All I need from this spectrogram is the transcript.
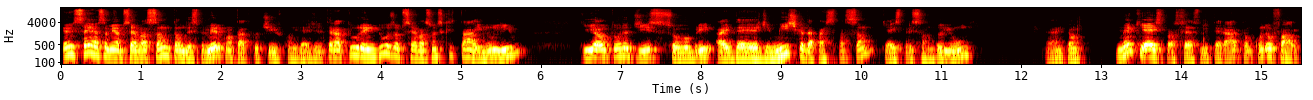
eu encerro essa minha observação, então, desse primeiro contato que eu tive com a ideia de literatura, em duas observações que está aí no livro, que a autora diz sobre a ideia de mística da participação, que é a expressão do Jung. Uh, então, como é que é esse processo literário? Então, quando eu falo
